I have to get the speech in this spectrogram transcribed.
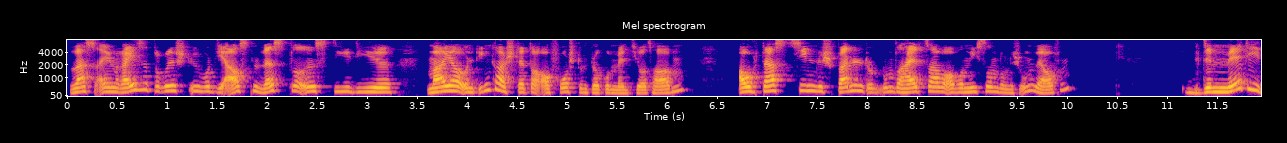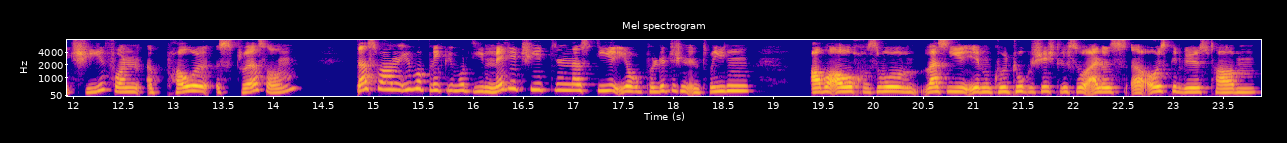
was ein Reisebericht über die ersten Westler ist, die die Maya- und Inka-Städte erforscht und dokumentiert haben. Auch das ziemlich spannend und unterhaltsam, aber nicht sonderlich umwerfend. The Medici von Paul Stresson. Das war ein Überblick über die Medici-Dynastie, ihre politischen Intrigen, aber auch so, was sie eben kulturgeschichtlich so alles äh, ausgelöst haben.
